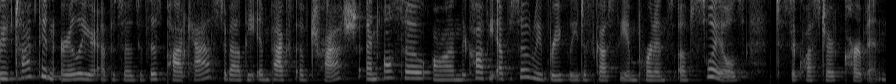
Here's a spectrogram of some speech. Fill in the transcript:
We've talked in earlier episodes of this podcast about the impacts of trash, and also on the coffee episode, we briefly discussed the importance of soils to sequester carbon.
